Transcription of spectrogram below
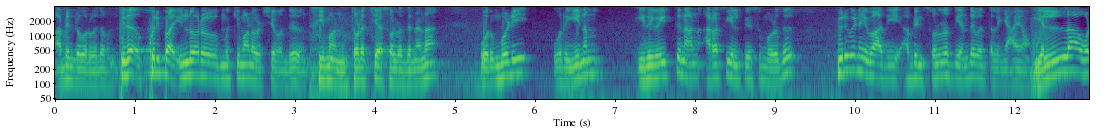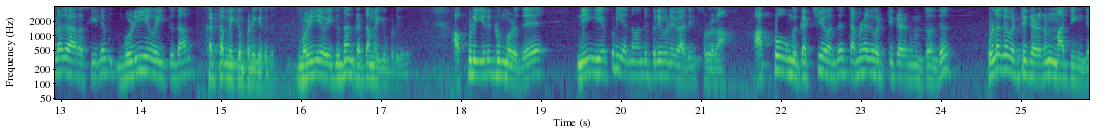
அப்படின்ற ஒரு விதம் வந்து. இதை குறிப்பாக இன்னொரு முக்கியமான ஒரு விஷயம் வந்து சீமான் தொடர்ச்சியாக சொல்கிறது என்னென்னா ஒரு மொழி ஒரு இனம் இதை வைத்து நான் அரசியல் பேசும்பொழுது பிரிவினைவாதி அப்படின்னு சொல்கிறது எந்த விதத்தில் நியாயம்? எல்லா உலக அரசியலும் மொழியை வைத்து தான் கட்டமைக்கப்படுகிறது. மொழியை வைத்து தான் கட்டமைக்கப்படுகிறது. அப்படி இருக்கும் பொழுது நீங்கள் எப்படி என்னை வந்து பிரிவினைவாதின்னு சொல்லலாம்? அப்போது உங்கள் கட்சியை வந்து தமிழக வெற்றி கழகம் வந்து உலக வெற்றி கழகம்னு மாற்றிங்க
